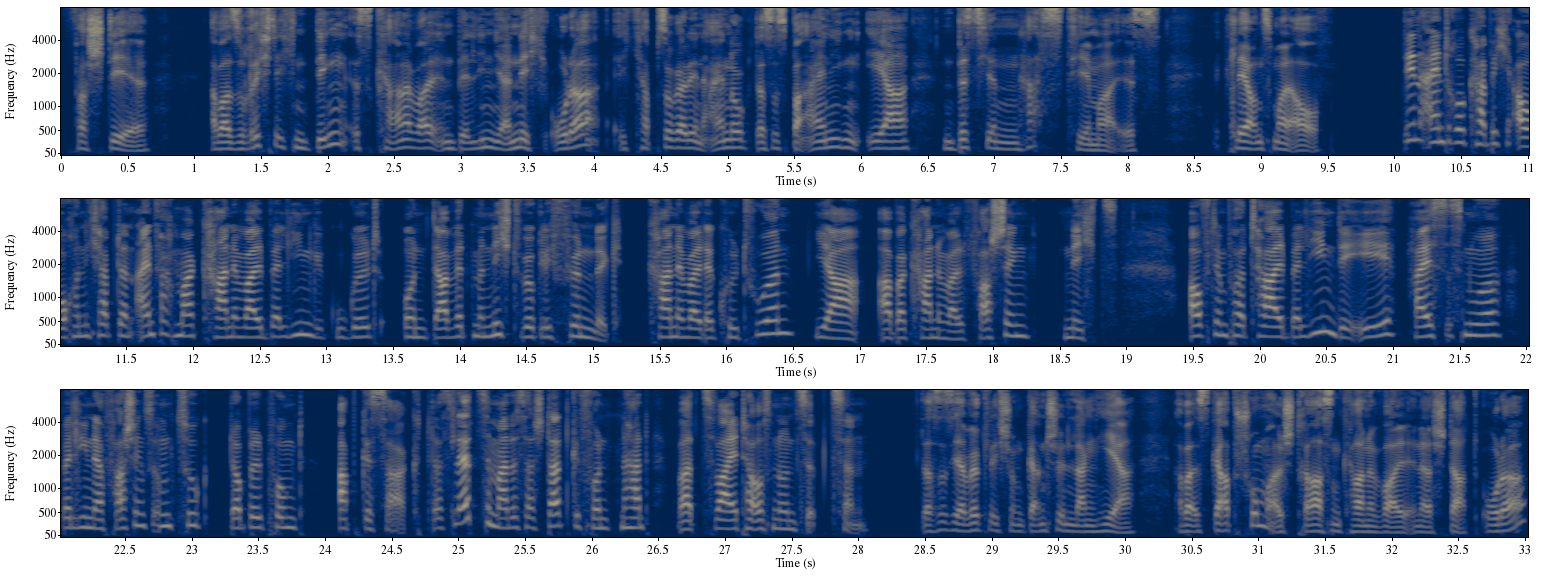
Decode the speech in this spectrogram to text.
Verstehe. Aber so richtig ein Ding ist Karneval in Berlin ja nicht, oder? Ich habe sogar den Eindruck, dass es bei einigen eher ein bisschen ein Hassthema ist. Klär uns mal auf. Den Eindruck habe ich auch und ich habe dann einfach mal Karneval Berlin gegoogelt und da wird man nicht wirklich fündig. Karneval der Kulturen, ja, aber Karneval Fasching, nichts. Auf dem Portal berlin.de heißt es nur Berliner Faschingsumzug Doppelpunkt abgesagt. Das letzte Mal, dass er stattgefunden hat, war 2017. Das ist ja wirklich schon ganz schön lang her. Aber es gab schon mal Straßenkarneval in der Stadt, oder?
